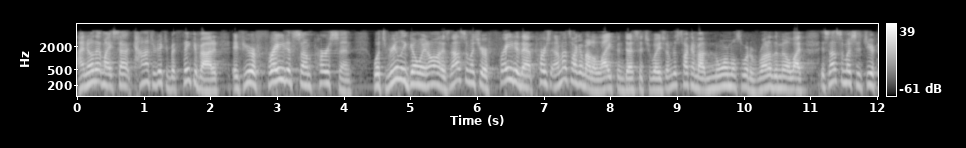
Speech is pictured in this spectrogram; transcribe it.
I know that might sound contradictory, but think about it. If you're afraid of some person, what's really going on is not so much you're afraid of that person. I'm not talking about a life and death situation. I'm just talking about normal sort of run of the mill life. It's not so much that you're,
